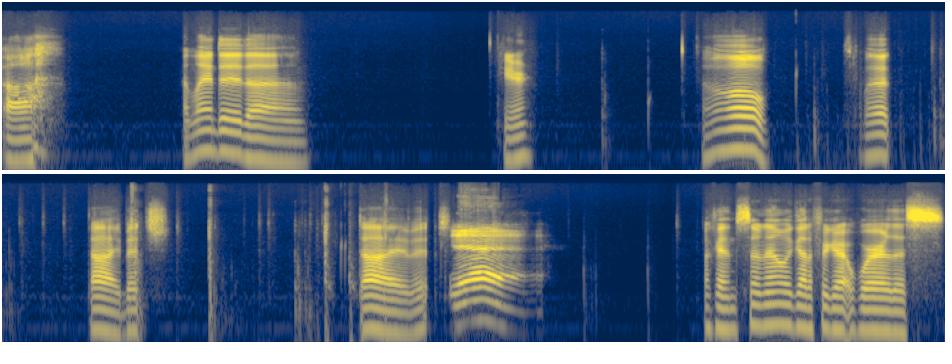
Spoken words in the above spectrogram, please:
uh, I landed, uh, here. Oh, split. Die, bitch. Die, bitch. Yeah. Okay, and so now we gotta figure out where this.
